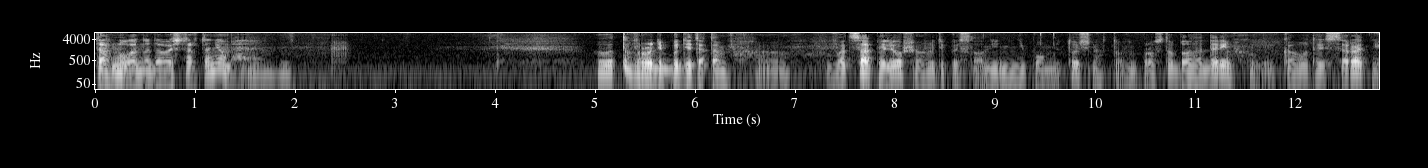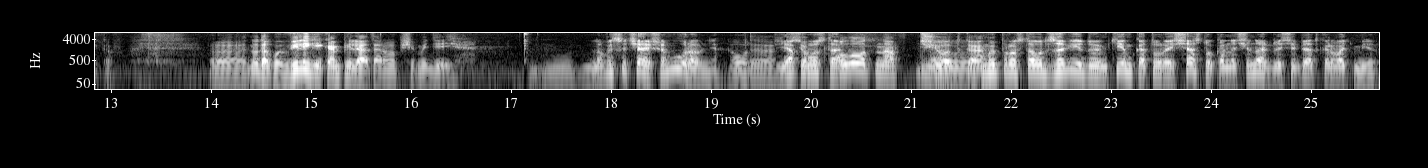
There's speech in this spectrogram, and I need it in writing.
так, ну ладно, давай стартанем. Вот вроде бы где-то там э, в WhatsApp Леша вроде прислал, не, не помню точно кто, ну, просто благодарим кого-то из соратников. Э, ну такой великий компилятор, в общем, идей. На высочайшем уровне. Вот. Да, Я просто плотно, четко. Ну, мы просто вот завидуем тем, которые сейчас только начинают для себя открывать мир.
